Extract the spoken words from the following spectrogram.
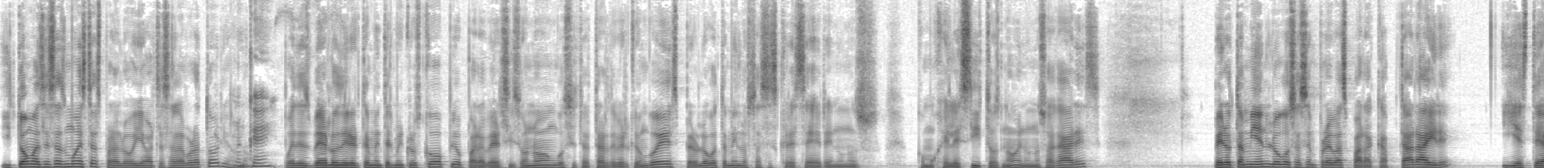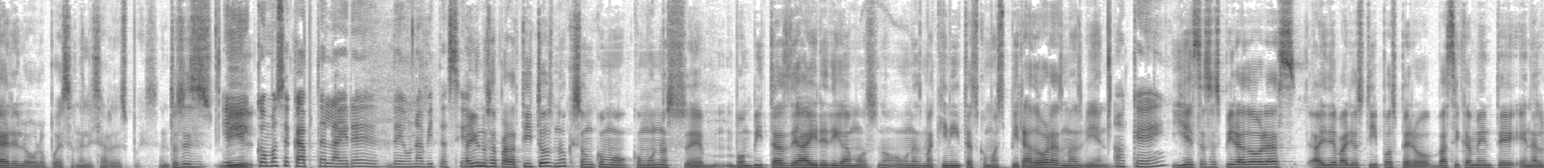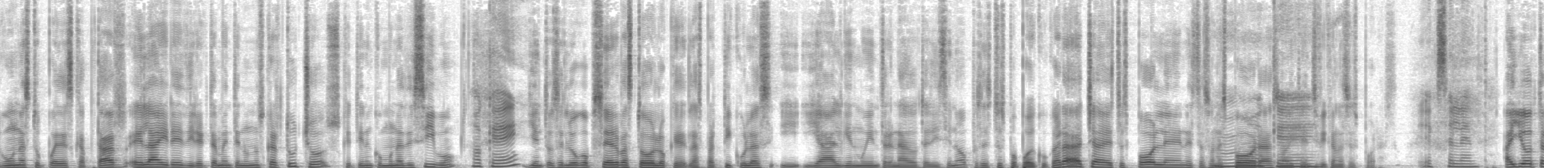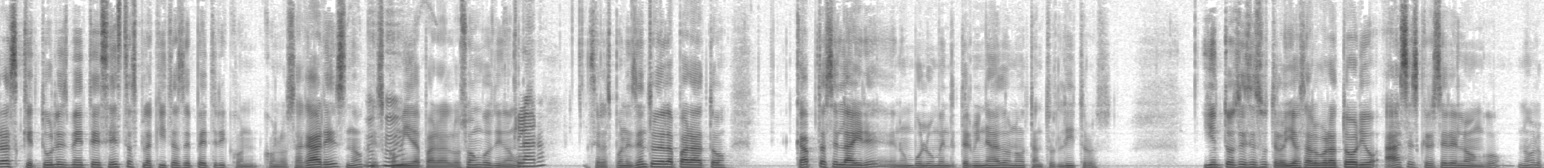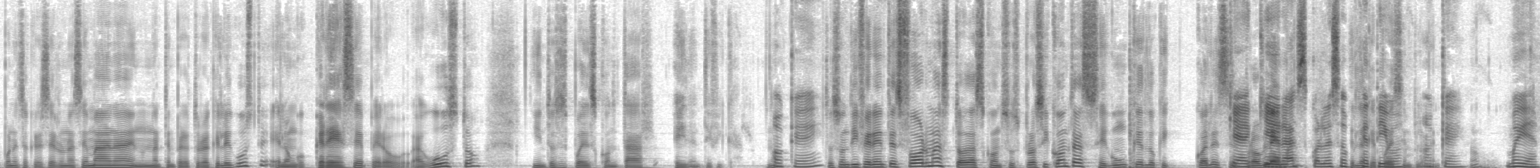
y tomas esas muestras para luego llevártelas al laboratorio. ¿no? Puedes verlo directamente al microscopio para ver si son hongos y tratar de ver qué hongo es, pero luego también los haces crecer en unos como gelecitos, ¿no? En unos agares. Pero también luego se hacen pruebas para captar aire y este aire luego lo puedes analizar después. Entonces, ¿y cómo se capta el aire de una habitación? Hay unos aparatitos, ¿no? Que son como, como unas eh, bombitas de aire, digamos, ¿no? Unas maquinitas como aspiradoras más bien. Ok. Y estas aspiradoras hay de varios tipos, pero básicamente en algunas tú puedes captar el aire directamente en unos cartuchos que tienen como un adhesivo. Ok. Y entonces luego observas todo lo que, las partículas y, y alguien muy entrenado te dice, no, pues esto es popó de cucaracha, esto es polen, estas son mm, esporas, ¿no? Y te identifican las esporas. Excelente. Hay otras que tú les metes estas plaquitas de Petri con, los agares, ¿no? Que es comida para los hongos, digamos. Claro. Se las pones dentro del aparato, captas el aire en un volumen determinado, ¿no? Tantos litros. Y entonces eso te lo llevas al laboratorio, haces crecer el hongo, ¿no? Lo pones a crecer una semana en una temperatura que le guste, el hongo crece pero a gusto y entonces puedes contar e identificar. Entonces son diferentes formas, todas con sus pros y contras, según qué es lo que, cuál es el problema. Quieras, cuál es objetivo. Muy bien.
